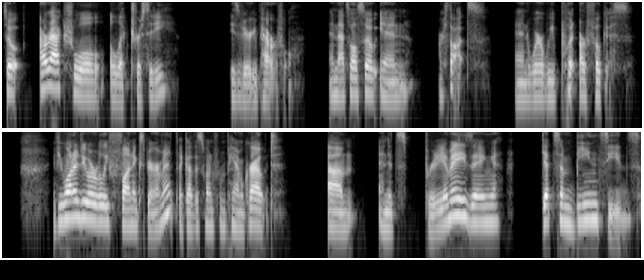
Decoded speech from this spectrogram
So, our actual electricity is very powerful. And that's also in our thoughts and where we put our focus. If you want to do a really fun experiment, I got this one from Pam Grout, um, and it's pretty amazing. Get some bean seeds,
